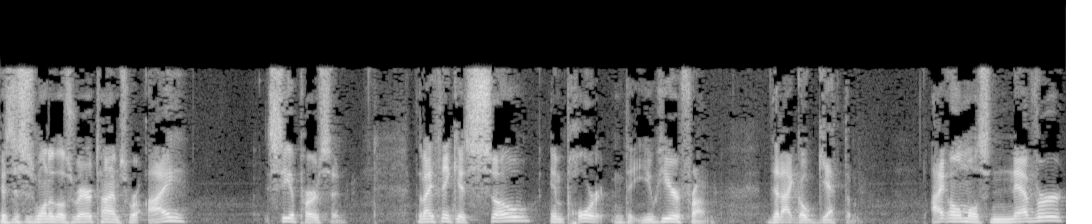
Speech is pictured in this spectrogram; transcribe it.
is this is one of those rare times where I see a person that I think is so important that you hear from that I go get them. I almost never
